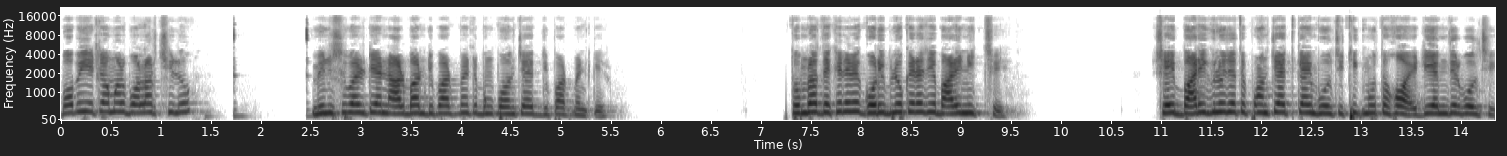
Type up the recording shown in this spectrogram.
ববি, এটা আমার বলার ছিল। মিউনিসিপ্যালিটি অ্যান্ড আরবান ডিপার্টমেন্ট এবং পঞ্চায়েত ডিপার্টমেন্টকে তোমরা দেখে নেবে, গরিব লোকেরা যে বাড়ি নিচ্ছে, সেই বাড়িগুলো যাতে পঞ্চায়েতকে আমি বলছি, ঠিকমতো হয়, ডিএমদের বলছি,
